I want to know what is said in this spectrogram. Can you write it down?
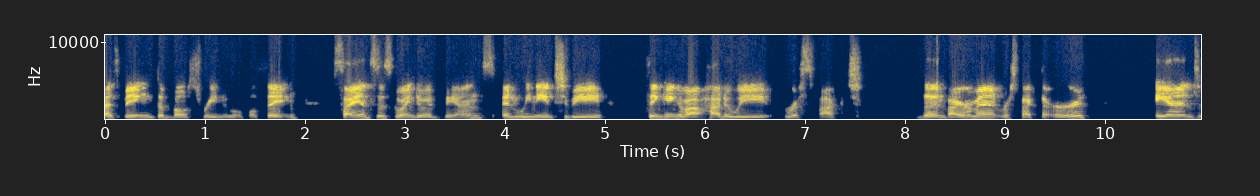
as being the most renewable thing. Science is going to advance, and we need to be thinking about how do we respect the environment, respect the earth, and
